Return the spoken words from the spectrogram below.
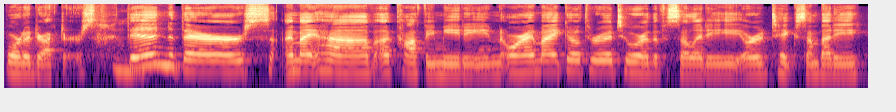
board of directors. Then there's I might have a coffee meeting or I might go through a tour of the facility or take somebody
